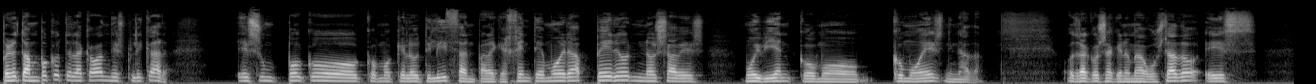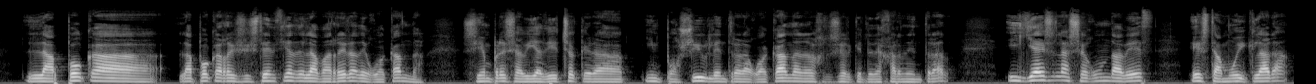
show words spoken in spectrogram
pero tampoco te lo acaban de explicar. Es un poco como que lo utilizan para que gente muera, pero no sabes muy bien cómo, cómo es ni nada. Otra cosa que no me ha gustado es la poca la poca resistencia de la barrera de Wakanda. Siempre se había dicho que era imposible entrar a Wakanda, no ser que te dejaran entrar. Y ya es la segunda vez, está muy clara,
